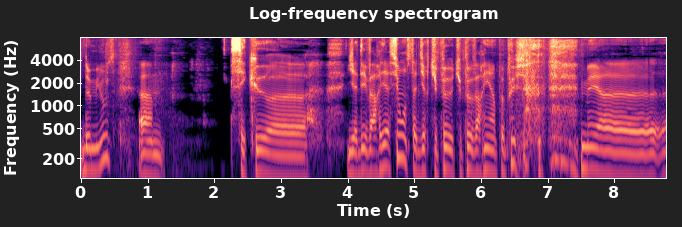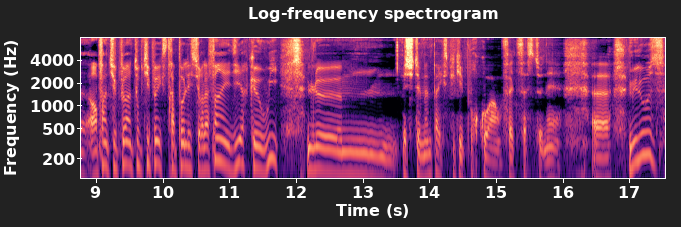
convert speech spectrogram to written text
de Mulhouse. Euh, c'est que euh, il y a des variations, c'est-à-dire tu peux tu peux varier un peu plus, mais euh, enfin tu peux un tout petit peu extrapoler sur la fin et dire que oui le hum, je t'ai même pas expliqué pourquoi en fait ça se tenait. Euh, Mulhouse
